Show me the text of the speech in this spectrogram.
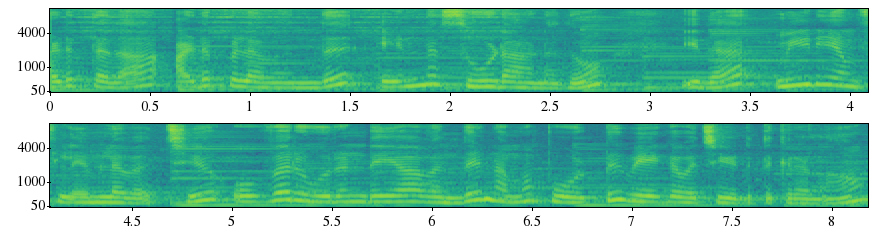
அடுத்ததாக அடுப்பில் வந்து எண்ணெய் சூடானதும் இதை மீடியம் ஃப்ளேமில் வச்சு ஒவ்வொரு உருண்டையாக வந்து நம்ம போட்டு வேக வச்சு எடுத்துக்கிடலாம்.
